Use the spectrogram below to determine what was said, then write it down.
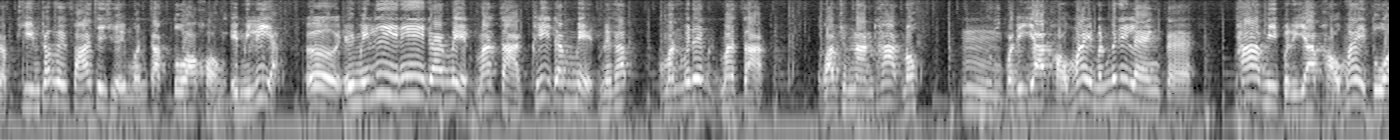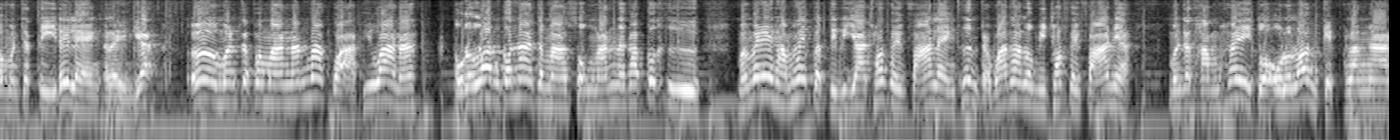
กับทีมช็อตไฟฟ้าเฉยๆเหมือนกับตัวของเอมิลี่อะเออเอมิลี่นี่ดาเมจมาจากคลีดาเมจนะครับ มันไม่ได้มาจาก ความชำนาญธาตุเนาะอืม ปฏิยาเผาไหม้มันไม่ได้แรงแต่ ถ้ามีปฏิยาเผาไหม้ตัวมันจะตีได้แรงอะไรอย่างเงี้ย เออ มันจะประมาณนั้นมากกว่าพี่ว่านะโอโรลอนก็น่าจะมาทรงนั้นนะครับ ก็คือ มันไม่ได้ทำให้ปฏิกิริยาช็อตไฟฟ้าแรงขึ้น แต่ว่าถ้าเรามีช็อตไฟฟ้าเนี่ยมันจะทำให้ตัวโอโรลอนเก็บพลังงาน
